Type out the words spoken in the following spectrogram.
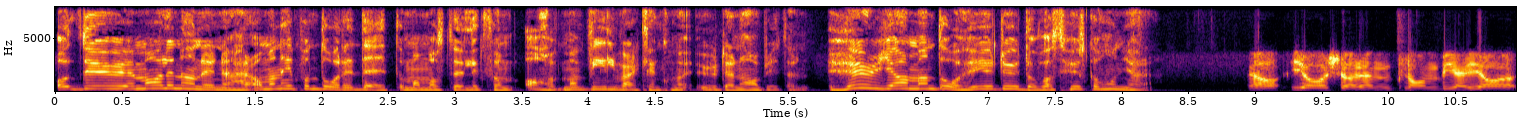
Och du, Malin undrar nu här, om man är på en dålig dejt och man måste liksom, ah, man vill verkligen komma ur den avbrytaren. Hur gör man då? Hur gör du då? Hur ska hon göra? Ja, jag kör en plan B. Jag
